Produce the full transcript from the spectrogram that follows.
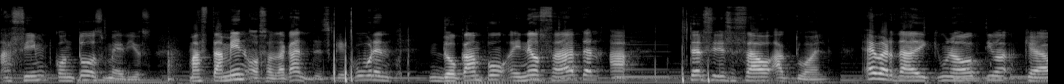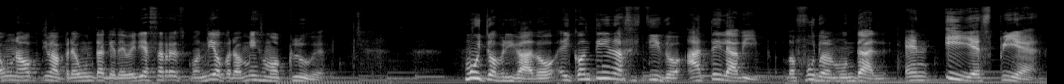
assim com todos os medios, mas também os atacantes que cobrem do campo e não se adaptam a tercerizado actual. Es verdad que, una óptima, que a una óptima pregunta que debería ser respondida por el mismo club. Muy obrigado y continúe asistido a Tel Aviv, do fútbol mundial, en ESPN.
